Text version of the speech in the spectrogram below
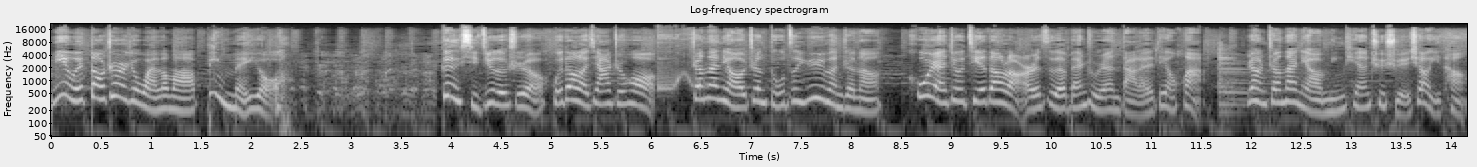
你以为到这儿就完了吗？并没有。更喜剧的是，回到了家之后，张大鸟正独自郁闷着呢，忽然就接到了儿子的班主任打来电话，让张大鸟明天去学校一趟，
